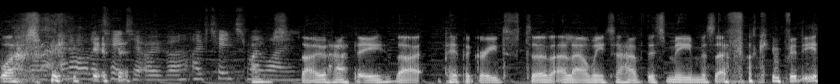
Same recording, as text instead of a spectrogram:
Well, I don't want to change it over. I've changed my I'm mind. so happy that Pip agreed to allow me to have this meme as their fucking video.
